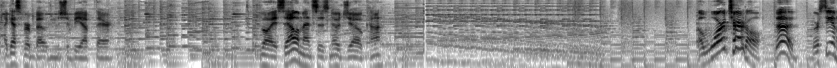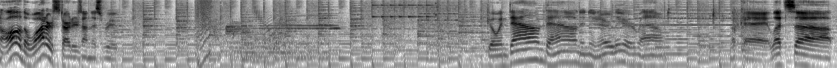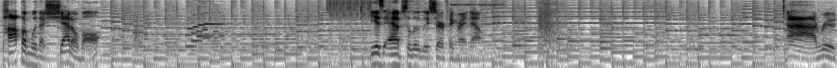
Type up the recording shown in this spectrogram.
I guess Verboten should be up there. Boy, Salamence no joke, huh? A Wartortle! Good. We're seeing all of the water starters on this route. Going down, down in an earlier round. Okay, let's uh, pop them with a Shadow Ball. He is absolutely surfing right now. Ah, rude.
